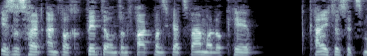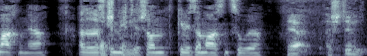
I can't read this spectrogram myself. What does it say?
ist es halt einfach bitter und dann fragt man sich halt zweimal, okay, kann ich das jetzt machen, ja? Also da stimme stimmt. ich dir schon gewissermaßen zu, ja. Ja, das stimmt.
